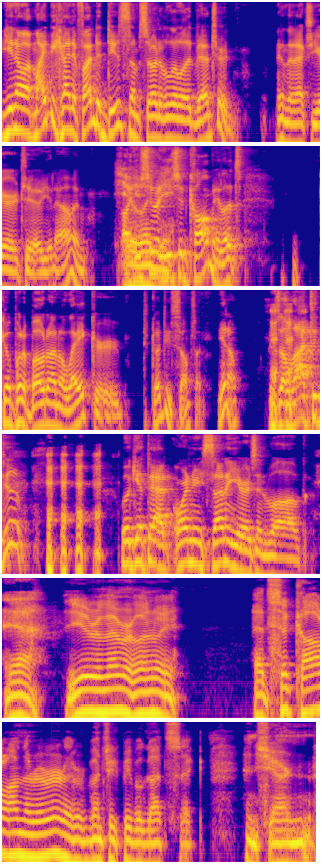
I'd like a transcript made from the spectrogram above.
You know, it might be kind of fun to do some sort of a little adventure in the next year or two. You know, and oh, you should you should call me. Let's go put a boat on a lake or go do something. You know, there's a lot to do. We'll get that ornery son of yours involved. Yeah. You remember when we had sick call on the river? There were a bunch of people got sick. And Sharon,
